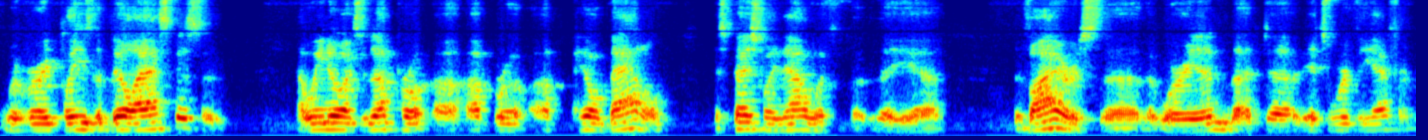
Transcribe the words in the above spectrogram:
we're very pleased that Bill asked us, and we know it's an up, uh, up, uphill battle, especially now with the uh, the virus uh, that we're in, but it's worth the effort.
